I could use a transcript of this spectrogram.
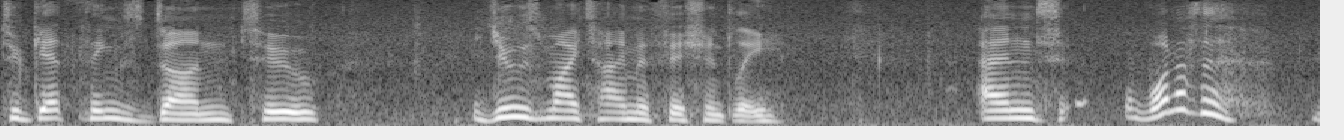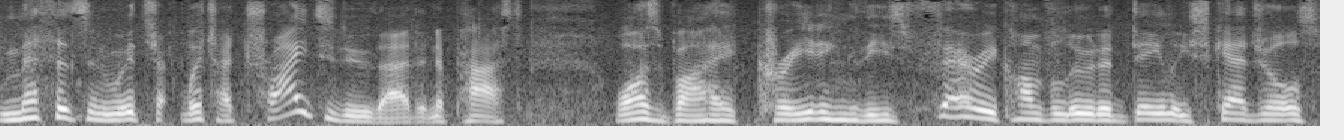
to get things done, to use my time efficiently. And one of the methods in which which I tried to do that in the past was by creating these very convoluted daily schedules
